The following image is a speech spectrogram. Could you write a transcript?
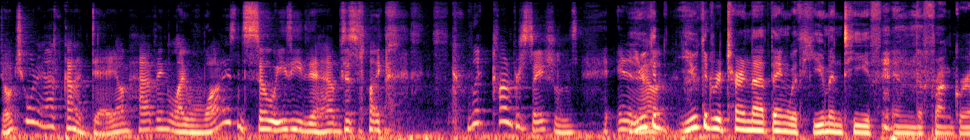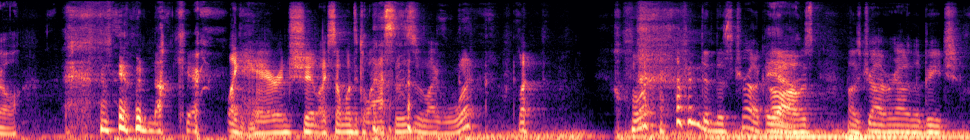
don't you want to ask what kind of day I'm having? Like, why is it so easy to have just like quick conversations in and You out? could you could return that thing with human teeth in the front grill. they would not care. like hair and shit, like someone's glasses. are like, what? What? What happened in this truck? Oh, I was I was driving around on the beach.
